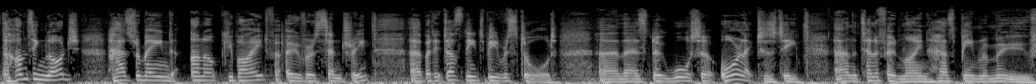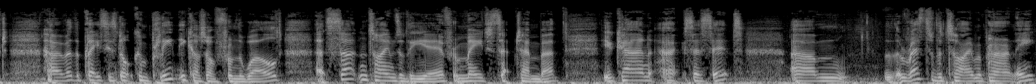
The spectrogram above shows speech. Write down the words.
The hunting lodge has remained unoccupied for over a century, uh, but it does need to be restored. Uh, there's no water or electricity, and the telephone line has been removed. However, the place is not completely cut off from the world. At certain times of the year, from May to September, you can access it. Um, the rest of the time, apparently,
